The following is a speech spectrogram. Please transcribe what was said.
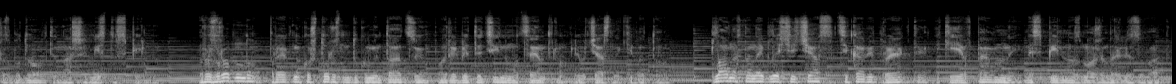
розбудовувати наше місто спільно. Розроблено проєктно-кошторисну документацію по реабілітаційному центру для учасників АТО. В планах на найближчий час цікаві проекти, які я впевнений, ми спільно зможемо реалізувати.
